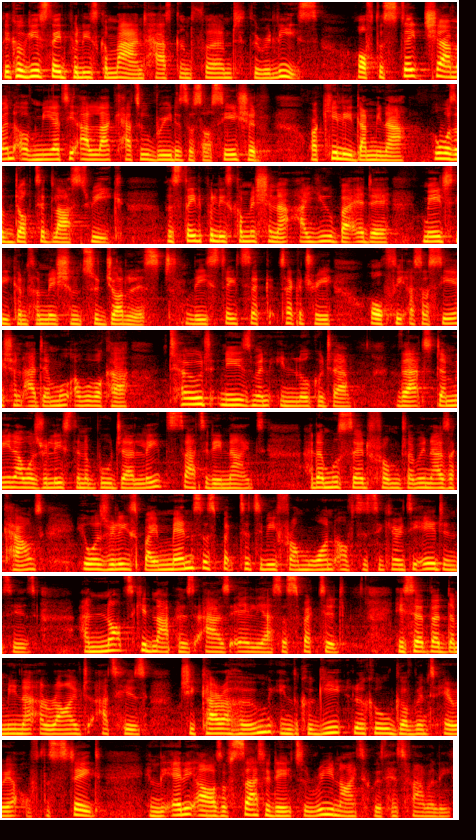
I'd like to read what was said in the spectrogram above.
The Kogi State Police Command has confirmed the release of the state chairman of Miyetti Allah Cattle Breeders Association, Wakili Damina, who was abducted last week. The State Police Commissioner Ayuba Ede made the confirmation to journalists. The State Sec Secretary of the association, Adamu Abubakar, told newsmen in Lokoja that Damina was released in Abuja late Saturday night Adamu said from Damina's account, he was released by men suspected to be from one of the security agencies and not kidnappers as earlier suspected. He said that Damina arrived at his Chikara home in the Kogi local government area of the state in the early hours of Saturday to reunite with his family.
